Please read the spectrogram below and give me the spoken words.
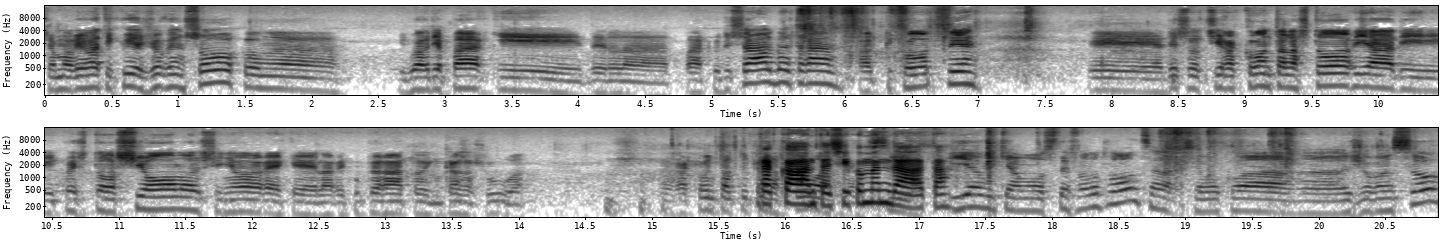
siamo arrivati qui a Giovenso con eh, i guardiaparchi del parco di Salbeltran, Alpi Cozzi, e adesso ci racconta la storia di questo Siolo, il signore che l'ha recuperato in casa sua. Racconta tutta Raccontaci com'è andata. Sì, io mi chiamo Stefano Ponza, siamo qua a Giovansò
